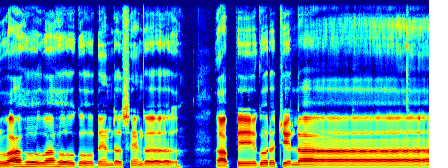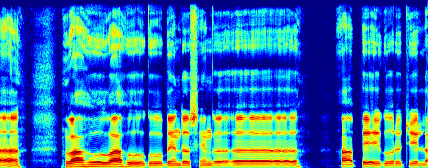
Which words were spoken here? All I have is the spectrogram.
ਵਾਹੋ ਵਾਹੋ ਗੋਬਿੰਦ ਸਿੰਘ, ਆਪੇ ਗੁਰ ਚੇਲਾ। ਵਾਹੋ ਵਾਹੋ ਗੋਬਿੰਦ ਸਿੰਘ ਆਪੇ ਗੁਰ ਚੇਲਾ।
